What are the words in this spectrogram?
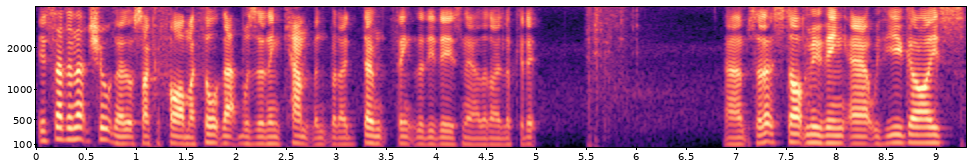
is that an actual... No, it looks like a farm. I thought that was an encampment, but I don't think that it is now that I look at it. Um, so let's start moving out with you guys.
